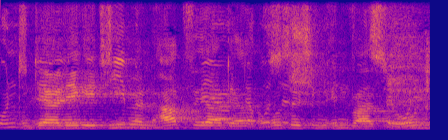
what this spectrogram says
und der legitimen Abwehr der russischen Invasion,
